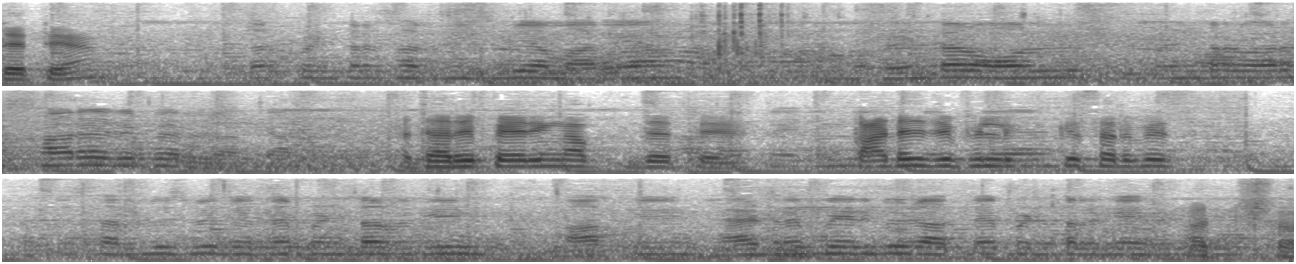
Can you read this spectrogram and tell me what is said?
देते हैं? सर प्रिंटर सर्विस भी हमारे यहाँ। प्रिंटर ऑल प्रिंटर वगैरह सारे रिपेयर हो जाते हैं। अच्छा रिपेयरिंग आप देते हैं? कार्टेज रिफिल की सर्विस सर्विस भी देते हैं प्रिंटर की। आपकी हेड रिपेयर भी हो जाते हैं प्रिंटर के। अच्छा।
